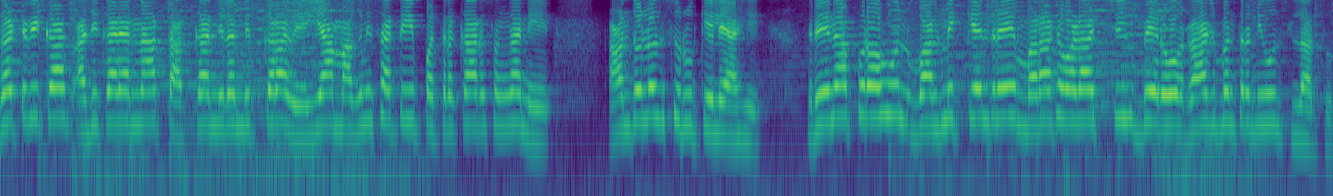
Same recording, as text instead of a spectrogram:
गट विकास अधिकाऱ्यांना तात्काळ निलंबित करावे या मागणीसाठी पत्रकार संघाने आंदोलन सुरू केले आहे. रेणापुराहून वाल्मिक केंद्रे मराठवाडा चीफ बेरो राजमंत्र न्यूज लातूर.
